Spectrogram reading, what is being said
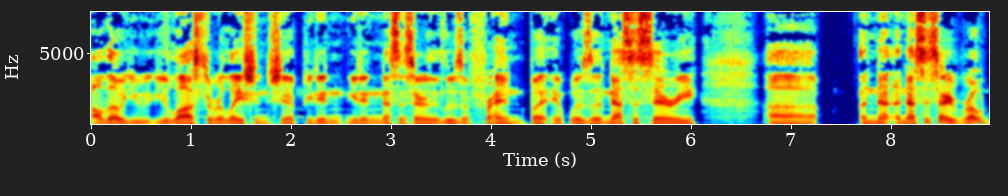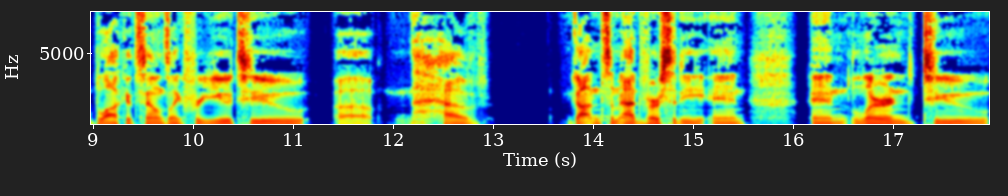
although you you lost a relationship, you didn't you didn't necessarily lose a friend, but it was a necessary uh a, ne- a necessary roadblock. It sounds like for you to uh have gotten some adversity and and learned to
